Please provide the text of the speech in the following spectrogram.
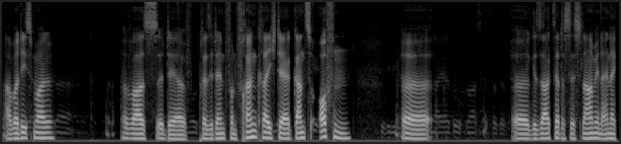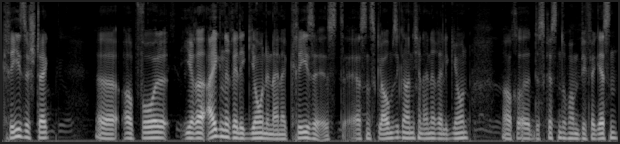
Aber diesmal war es der Präsident von Frankreich, der ganz offen äh, äh, gesagt hat, dass der Islam in einer Krise steckt, äh, obwohl ihre eigene Religion in einer Krise ist. Erstens glauben sie gar nicht an eine Religion, auch äh, das Christentum haben sie vergessen.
